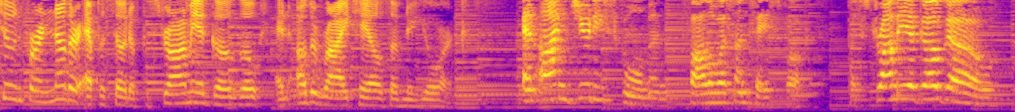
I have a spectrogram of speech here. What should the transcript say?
tuned for another episode of Pastrami a Go Go and other Rye tales of New York. And I'm Judy Schoolman. Follow us on Facebook. Pastrami a Go Go.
